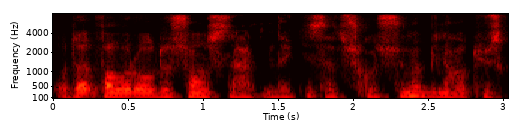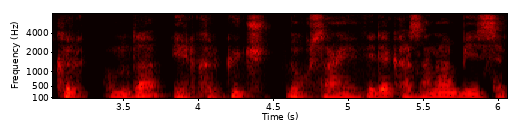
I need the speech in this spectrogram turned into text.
o da favori olduğu son startındaki satış koşusunu 1640 kumda 1.43.97 ile kazanan bir isim.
